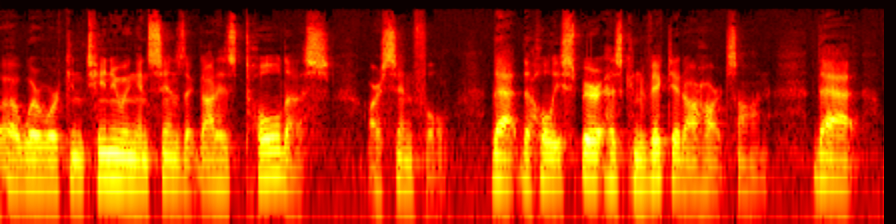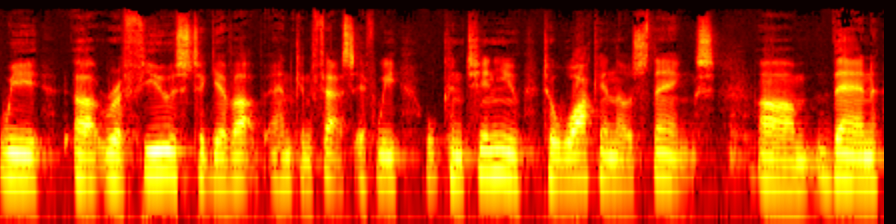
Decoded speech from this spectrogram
uh, where we're continuing in sins that God has told us are sinful, that the Holy Spirit has convicted our hearts on, that we uh, refuse to give up and confess, if we continue to walk in those things, um, then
